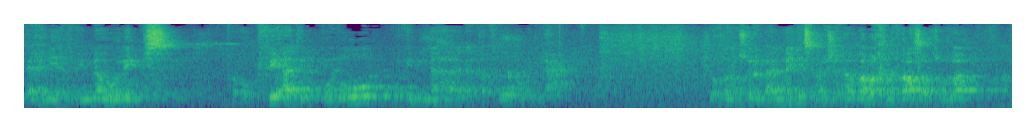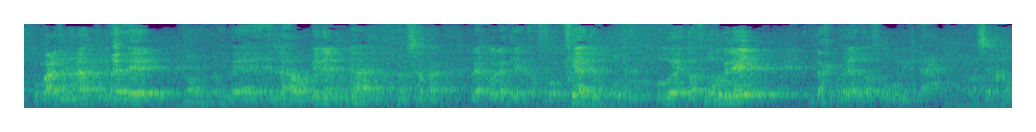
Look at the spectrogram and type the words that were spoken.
الأهلية فإنه رجس. فأكفئت القدور وإنها لتفور باللحم. شوف الرسول لما قال نجس مالوش إحنا طبخنا خلاص يا رسول الله. وبعد ما ناكل يبقى إيه؟ يبقى يحلها ربنا. لا لا يقول لك إيه؟ القدور. وهي تفور بالإيه؟ لحم وهي تفور باللحم. خلاص يا اخوان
